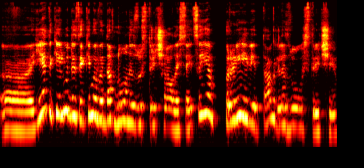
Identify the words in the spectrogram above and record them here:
Е, Є такі люди, з якими ви давно не зустрічалися, і це є привід так, для зустрічі.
